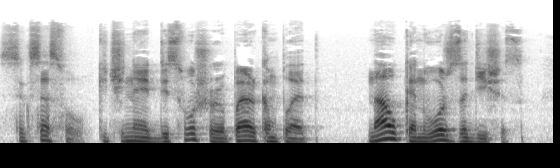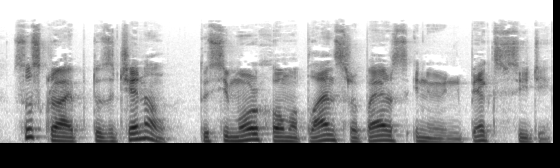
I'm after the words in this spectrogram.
successful. KitchenAid dishwasher repair complete. Now can wash the dishes. Subscribe to the channel to see more home appliance repairs in Winnipeg City.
